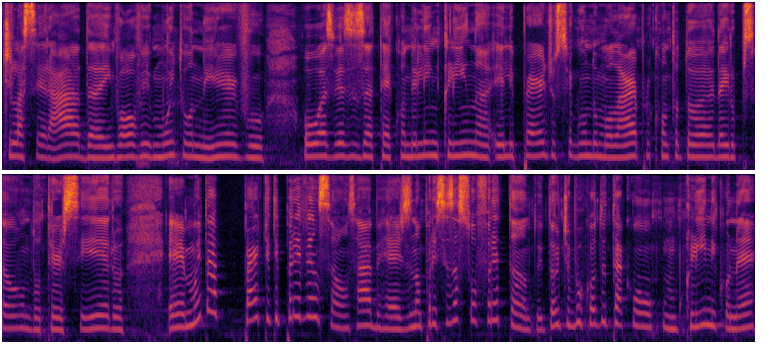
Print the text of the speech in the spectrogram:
dilacerada, envolve muito o nervo, ou às vezes até quando ele inclina, ele perde o segundo molar por conta do, da erupção do terceiro. É muita parte de prevenção, sabe, Regis? Não precisa sofrer tanto. Então, tipo, quando está com um clínico, né,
